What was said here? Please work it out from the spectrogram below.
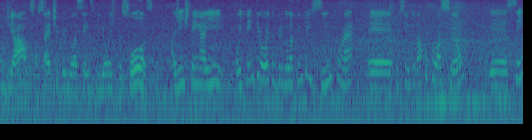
mundial, que são 7,6 bilhões de pessoas, a gente tem aí 88,35% né, é, por cento da população é, sem,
